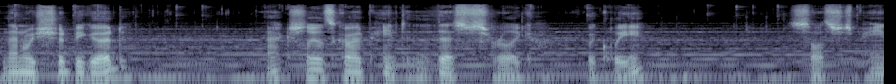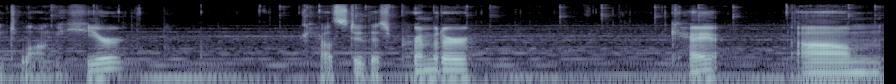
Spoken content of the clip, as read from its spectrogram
And then we should be good. Actually, let's go ahead and paint this really quickly. So let's just paint along here. Okay, let's do this perimeter. Okay. Um,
